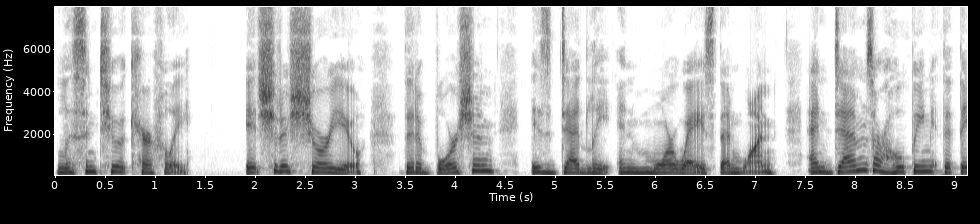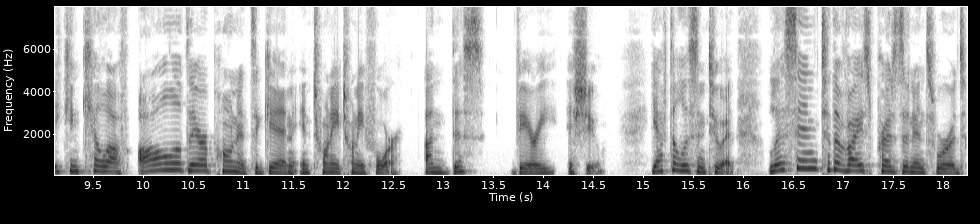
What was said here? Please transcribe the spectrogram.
listen to it carefully. It should assure you that abortion is deadly in more ways than one. And Dems are hoping that they can kill off all of their opponents again in 2024 on this very issue. You have to listen to it. Listen to the vice president's words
